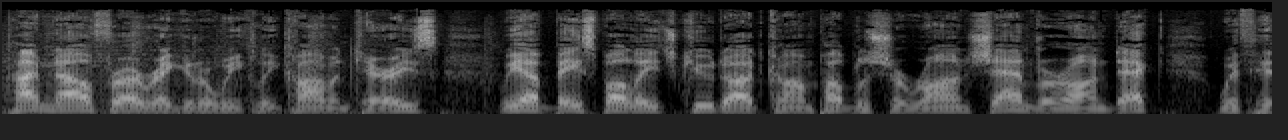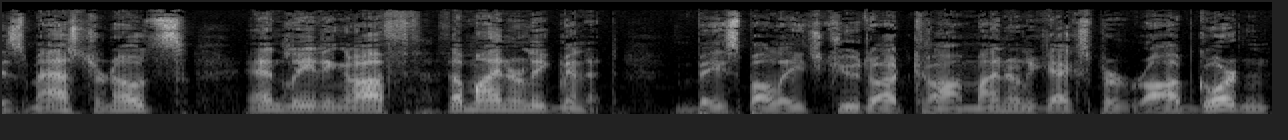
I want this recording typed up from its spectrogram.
Time now for our regular weekly commentaries. We have BaseballHQ.com publisher Ron Shandler on deck with his master notes and leading off the Minor League Minute. BaseballHQ.com minor league expert Rob Gordon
